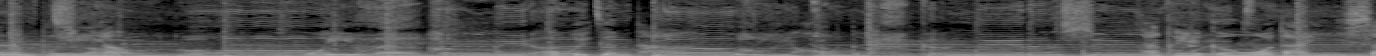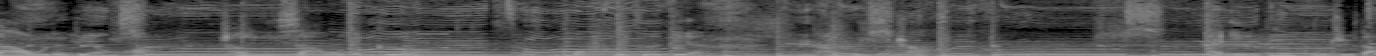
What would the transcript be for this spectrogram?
人不一样，我以为我会跟他有以后的。他可以跟我打一下午的电话，唱一下午的歌，我负责点，他负责唱。他一定不知道，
